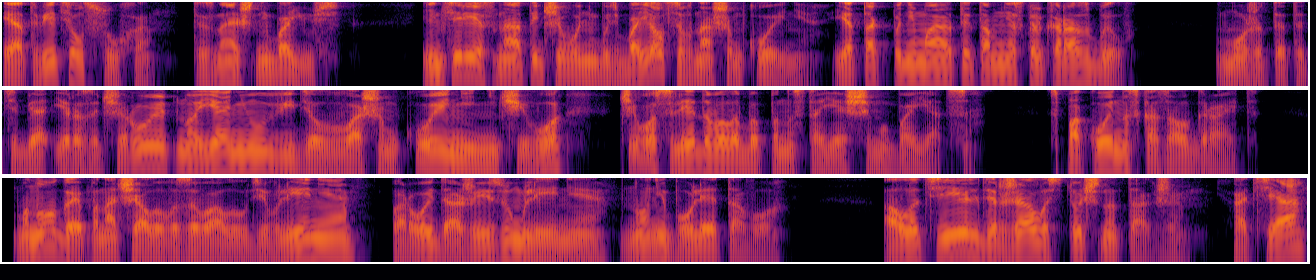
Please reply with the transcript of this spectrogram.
и ответил сухо. Ты знаешь, не боюсь. Интересно, а ты чего-нибудь боялся в нашем коине? Я так понимаю, ты там несколько раз был. Может, это тебя и разочарует, но я не увидел в вашем коине ничего, чего следовало бы по-настоящему бояться. Спокойно сказал Грайт. Многое поначалу вызывало удивление, порой даже изумление, но не более того. Аллатиэль держалась точно так же. Хотя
